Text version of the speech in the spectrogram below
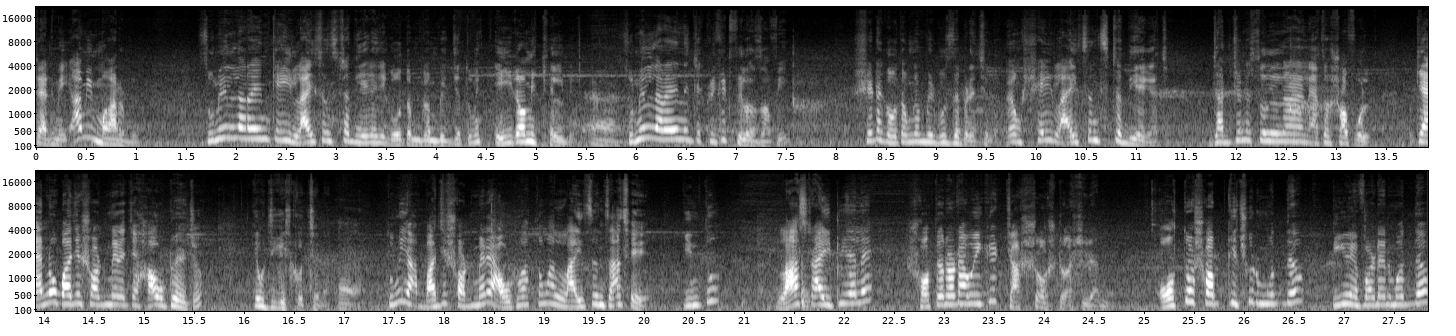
ট্যাগ নেই আমি মারবো। সুনীল নারায়ণকে এই লাইসেন্সটা দিয়ে গেছে গৌতম গম্ভীর যে তুমি এইরমই খেলবে। হ্যাঁ। সুনীল নারায়ণের যে ক্রিকেট ফিলোসফি সেটা গৌতম গম্ভীর বুঝতে পেরেছিল এবং সেই লাইসেন্সটা দিয়ে গেছে। যার জন্য সুনীল নারায়ণ এত সফল। কেন বাজে শট মেরেছে আউট হয়েছো কেউ জিজ্ঞেস করছে না। হ্যাঁ। তুমি বাজে শট মেরে আউট হওয়ার তোমার লাইসেন্স আছে কিন্তু লাস্ট আইপিএলে সতেরোটা উইকেট চারশো অষ্টআশি রান অত সব কিছুর মধ্যেও টিম এফার্টের মধ্যেও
